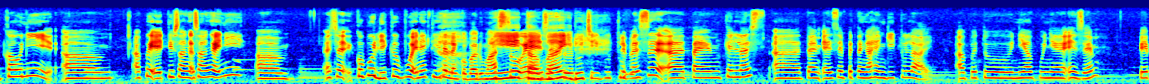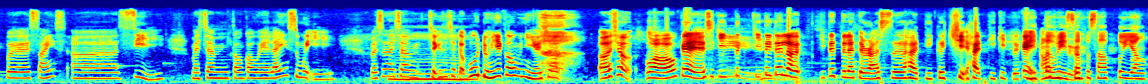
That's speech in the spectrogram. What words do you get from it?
kau ni um, apa aktif sangat-sangat ni um, macam kau boleh ke buat nanti dalam kau baru masuk Eh, kan." tak baik tu. dua cikgu tu Lepas tu uh, time kelas uh, time exam pertengahan gitulah. Apa tu Nia punya exam paper science uh, C. Macam kawan-kawan yang lain semua A. Lepas tu hmm. macam cikgu tu cakap bodohnya kau ni macam uh, macam wow kan so, kita kita telah kita telah terasa hati kecil hati kita kan. Eh, Ah, gitu. siapa-siapa yang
